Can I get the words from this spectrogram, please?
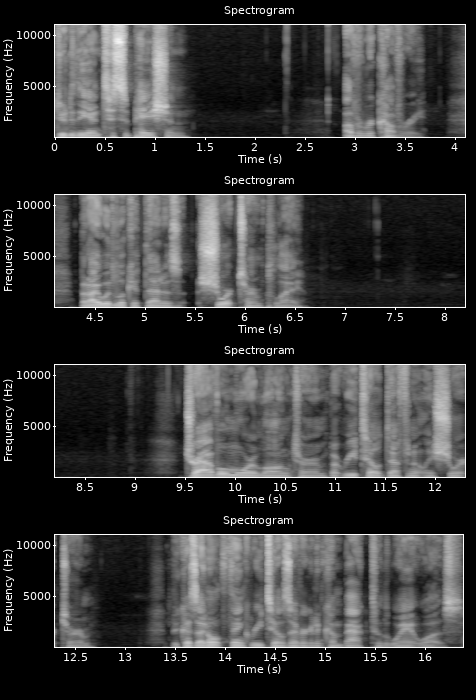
due to the anticipation of a recovery. But I would look at that as short term play. Travel more long term, but retail definitely short term because I don't think retail is ever going to come back to the way it was.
